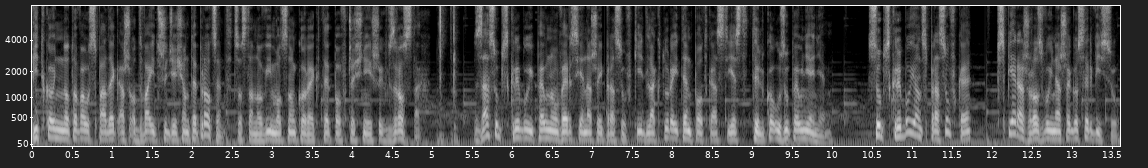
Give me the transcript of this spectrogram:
Bitcoin notował spadek aż o 2,3%, co stanowi mocną korektę po wcześniejszych wzrostach. Zasubskrybuj pełną wersję naszej prasówki, dla której ten podcast jest tylko uzupełnieniem. Subskrybując prasówkę, wspierasz rozwój naszego serwisu.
